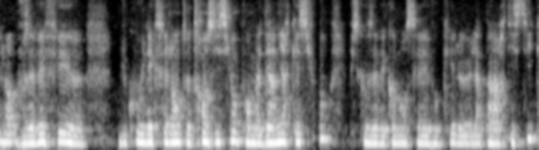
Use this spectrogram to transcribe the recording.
Alors, vous avez fait euh, du coup une excellente transition pour ma dernière question, puisque vous avez commencé à évoquer la part artistique.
